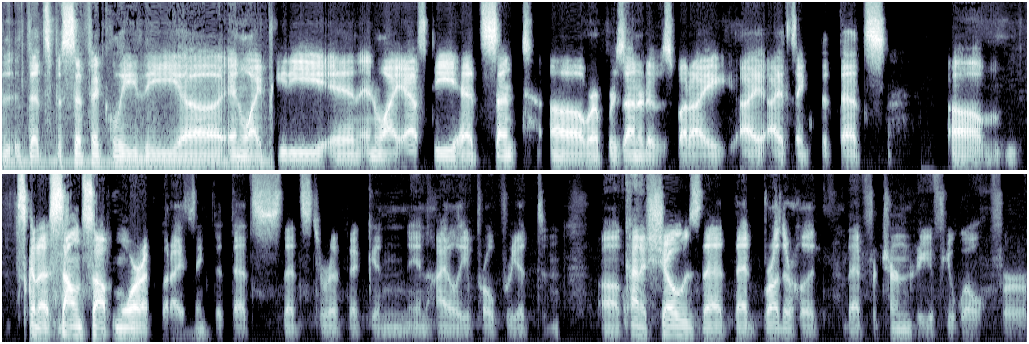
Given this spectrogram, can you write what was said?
that specifically the uh, NYPD and NYFD had sent uh, representatives, but I, I, I think that that's um, it's going to sound sophomoric, but I think that that's that's terrific and, and highly appropriate, and uh, kind of shows that that brotherhood, that fraternity, if you will, for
